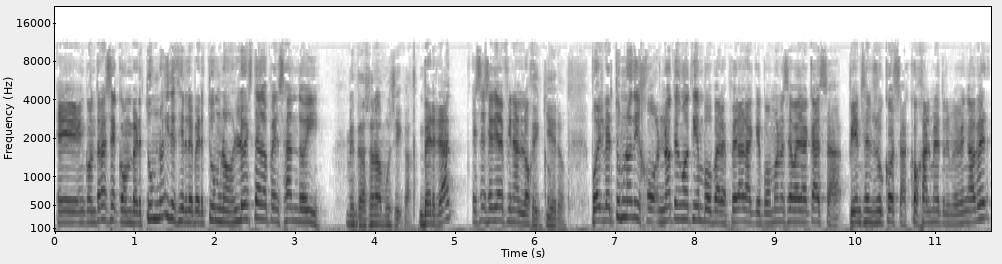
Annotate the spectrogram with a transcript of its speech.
eh, encontrarse con Bertumno y decirle, Bertumno, lo he estado pensando y... Mientras suena música. ¿Verdad? Ese sería el final lógico. Te quiero. Pues Bertumno dijo, no tengo tiempo para esperar a que Pomona se vaya a casa, piense en sus cosas, coja el metro y me venga a ver.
